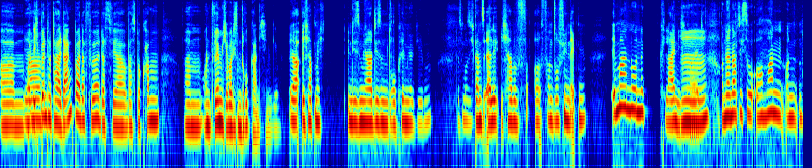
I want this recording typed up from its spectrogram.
Ähm, Ja. Und ich bin total dankbar dafür, dass wir was bekommen ähm, und will mich aber diesem Druck gar nicht hingeben. Ja, ich habe mich in diesem Jahr diesem Druck hingegeben. Das muss ich ganz ehrlich, ich habe f- von so vielen Ecken immer nur eine Kleinigkeit. Mhm. Und dann dachte ich so, oh Mann, und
